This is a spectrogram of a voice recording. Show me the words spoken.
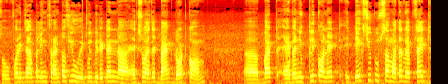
so for example in front of you it will be written uh, xyzbank.com uh, but uh, when you click on it it takes you to some other website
